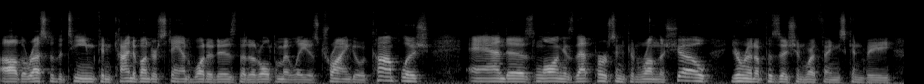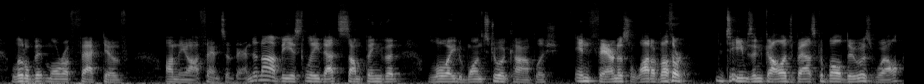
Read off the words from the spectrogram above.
Uh, the rest of the team can kind of understand what it is that it ultimately is trying to accomplish. And as long as that person can run the show, you're in a position where things can be a little bit more effective on the offensive end. And obviously, that's something that Lloyd wants to accomplish. In fairness, a lot of other teams in college basketball do as well.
